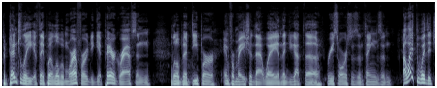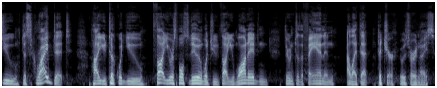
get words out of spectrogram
potentially if they put a little bit more effort you get paragraphs and a little bit deeper information that way and then you got the resources and things. And i like the way that you described it how you took what you thought you were supposed to do and what you thought you wanted and threw into the fan and i like that picture. It was very nice.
